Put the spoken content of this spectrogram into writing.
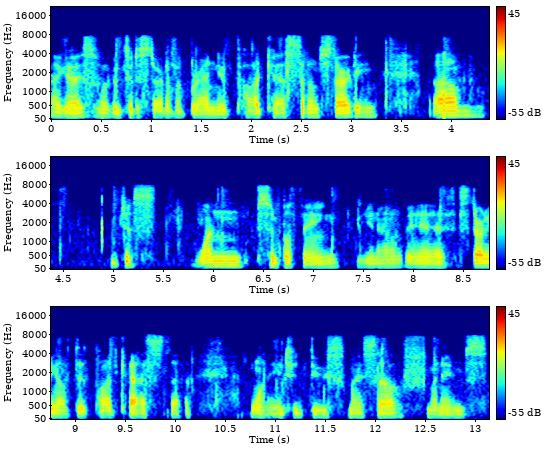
Hi guys, welcome to the start of a brand new podcast that I'm starting. Um, just one simple thing, you know, uh, starting off this podcast, I uh, want to introduce myself. My name's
